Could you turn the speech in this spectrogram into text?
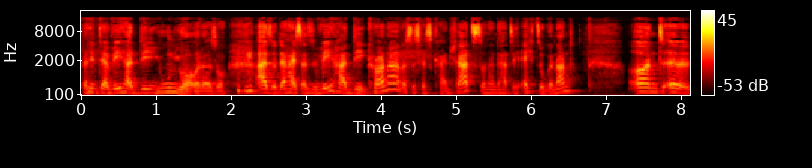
dann hinter WHD Junior oder so. Also der heißt also WHD Körner, das ist jetzt kein Scherz, sondern der hat sich echt so genannt. Und äh,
